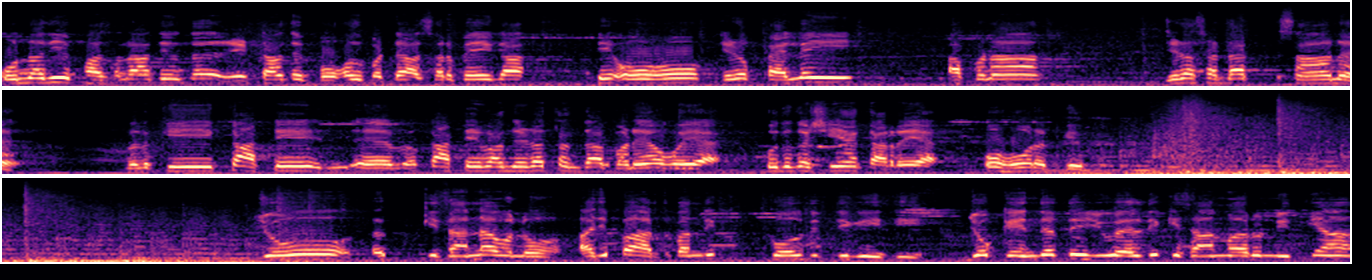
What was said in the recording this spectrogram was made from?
ਉਹਨਾਂ ਦੀਆਂ ਫਸਲਾਂ ਤੇ ਉਹਨਾਂ ਦੇ ਰੇਟਾਂ ਤੇ ਬਹੁਤ ਵੱਡਾ ਅਸਰ ਪਏਗਾ ਤੇ ਉਹ ਜਿਹੜਾ ਪਹਿਲਾਂ ਹੀ ਆਪਣਾ ਜਿਹੜਾ ਸਾਡਾ ਕਿਸਾਨ ਹੈ, ਮਤਲਬ ਕਿ ਘਾਟੇ, ਅਹ ਘਾਟੇਵਾਨ ਜਿਹੜਾ ਧੰਦਾ ਬਣਿਆ ਹੋਇਆ, ਖੁਦਕਸ਼ੀਆਂ ਕਰ ਰਿਹਾ, ਉਹ ਹੋਰ ਅੱਗੇ ਜੋ ਕਿਸਾਨਾਂ ਵੱਲੋਂ ਅੱਜ ਭਾਰਤ ਬੰਦ ਦੀ ਕੋਲ ਦਿੱਤੀ ਗਈ ਸੀ, ਜੋ ਕੇਂਦਰ ਤੇ ਯੂਐਲ ਦੀ ਕਿਸਾਨ ਮਾਰੂ ਨੀਤੀਆਂ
